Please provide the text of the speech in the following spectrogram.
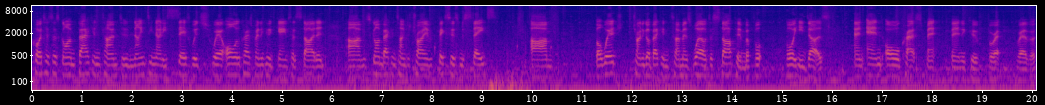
Cortex has gone back in time to 1996, which where all the Crash Bandicoot games have started. Um, he's gone back in time to try and fix his mistakes. Um, but we're trying to go back in time as well to stop him before before he does and end all Crash Bandicoot forever.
